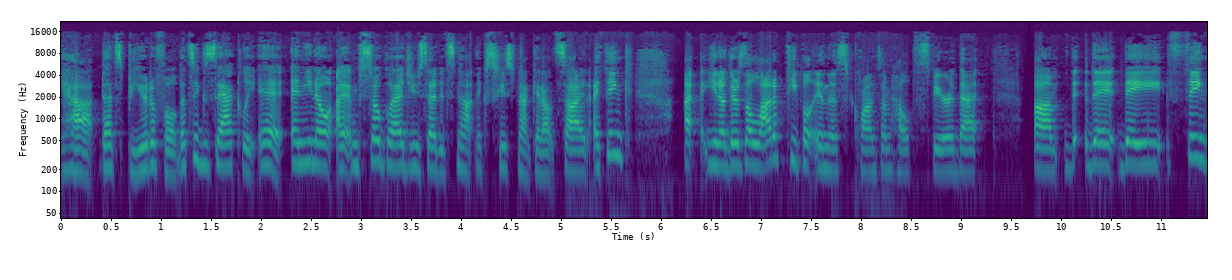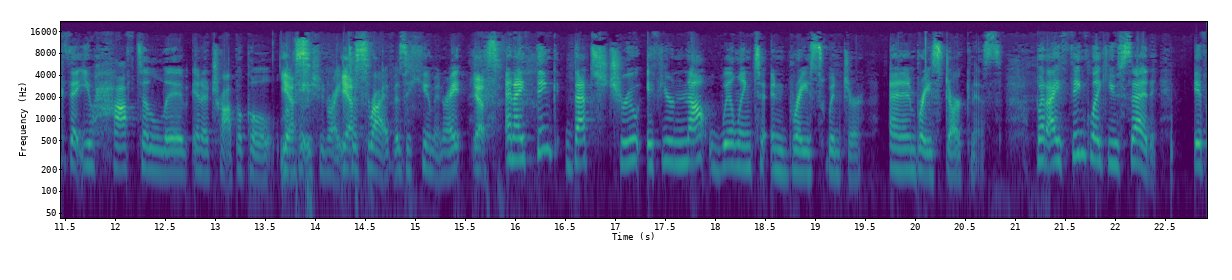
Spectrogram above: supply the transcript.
Yeah, that's beautiful. That's exactly it. And you know, I'm so glad you said it's not an excuse to not get outside. I think, you know, there's a lot of people in this quantum health sphere that um, they they think that you have to live in a tropical Yes. location, right, Yes. to thrive as a human, right? Yes. And I think that's true if you're not willing to embrace winter and embrace darkness. But I think, like you said, if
